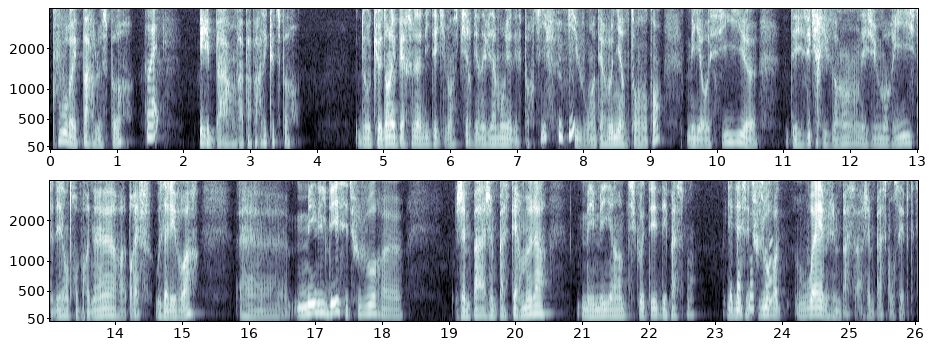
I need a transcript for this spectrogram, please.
pour et par le sport. Ouais. Et bah, on va pas parler que de sport. Donc, euh, dans les personnalités qui m'inspirent, bien évidemment, il y a des sportifs Mhm. qui vont intervenir de temps en temps, mais il y a aussi euh, des écrivains, des humoristes, des entrepreneurs. bref, vous allez voir. Euh, mais l'idée, c'est toujours, j'aime pas, j'aime pas ce terme-là, mais mais il y a un petit côté dépassement. L'idée, c'est toujours, ouais, mais j'aime pas ça, j'aime pas ce concept.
